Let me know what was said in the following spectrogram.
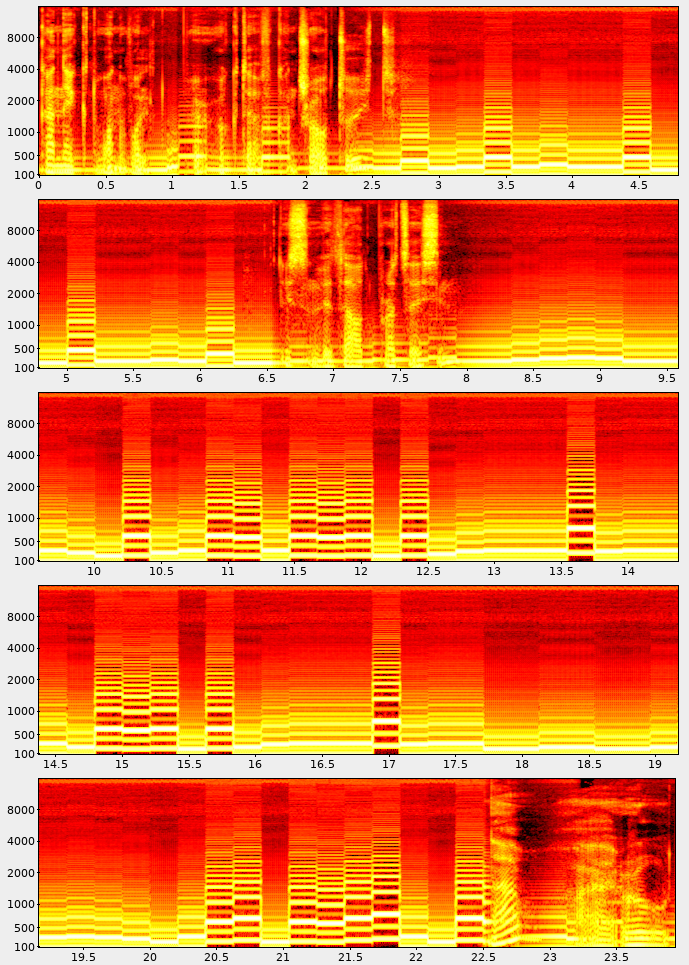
Connect 1 volt per octave control to it. Listen without processing. Now I route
